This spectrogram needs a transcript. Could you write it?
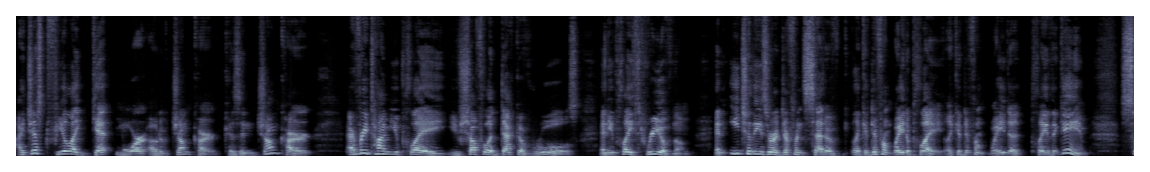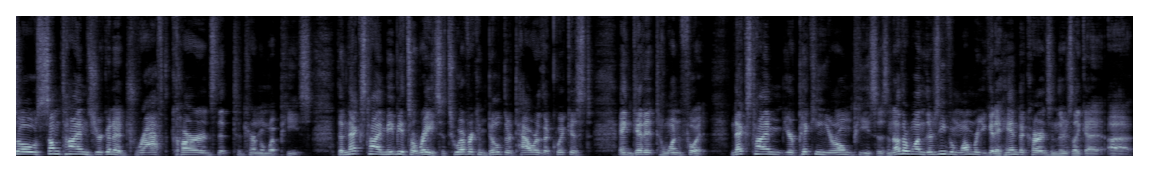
I just feel I get more out of Junk Art, because in Junk Art, Every time you play, you shuffle a deck of rules and you play three of them and each of these are a different set of like a different way to play like a different way to play the game. So sometimes you're going to draft cards that determine what piece. The next time maybe it's a race. It's whoever can build their tower the quickest and get it to one foot. Next time you're picking your own pieces. Another one there's even one where you get a hand of cards and there's like a, a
